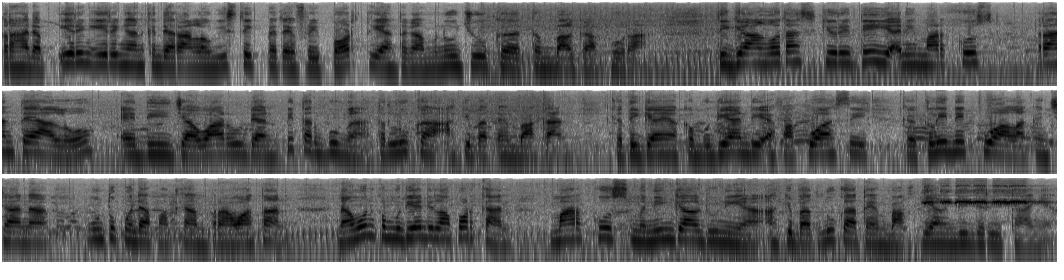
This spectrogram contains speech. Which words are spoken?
terhadap iring-iringan kendaraan logistik PT Freeport yang tengah menuju ke Tembagapura. Tiga anggota security yakni Markus Rantealo, Edi Jawaru, dan Peter Bunga terluka akibat tembakan. Ketiganya kemudian dievakuasi ke klinik Kuala Kencana untuk mendapatkan perawatan. Namun kemudian dilaporkan Markus meninggal dunia akibat luka tembak yang dideritanya.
